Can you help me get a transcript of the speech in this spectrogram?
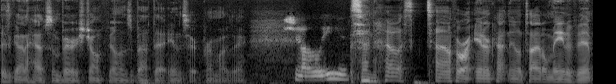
is gonna have some very strong feelings about that insert promo there Show is. so now it's time for our Intercontinental title main event.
